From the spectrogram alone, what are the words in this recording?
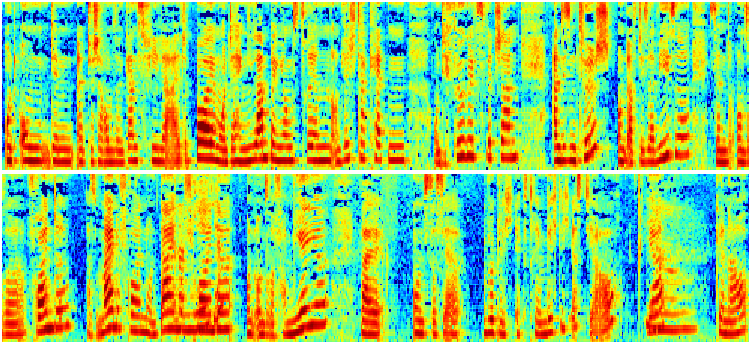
Und um den äh, Tisch herum sind ganz viele alte Bäume und da hängen Lampignons drin und Lichterketten und die Vögel zwitschern. An diesem Tisch und auf dieser Wiese sind unsere Freunde, also meine Freunde und deine Familie? Freunde und unsere Familie, weil uns das ja wirklich extrem wichtig ist, ja auch. Ja, genau.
